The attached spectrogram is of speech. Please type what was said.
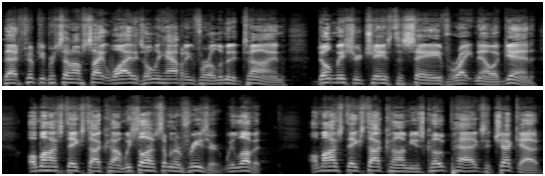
That 50% off site wide is only happening for a limited time. Don't miss your chance to save right now. Again, omahasteaks.com. We still have some in the freezer. We love it. omahasteaks.com. Use code PAGS at checkout.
